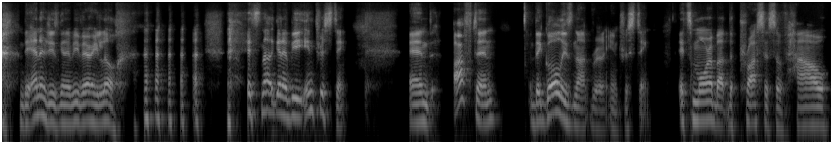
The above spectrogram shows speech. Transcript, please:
the energy is going to be very low. it's not going to be interesting. And often the goal is not really interesting. It's more about the process of how,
